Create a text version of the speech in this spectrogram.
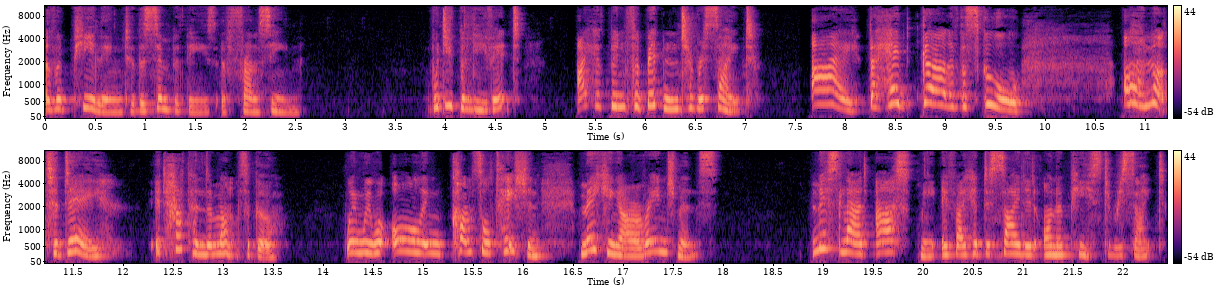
of appealing to the sympathies of Francine. "Would you believe it? I have been forbidden to recite. I, the head girl of the school! Oh, not to day! It happened a month ago, when we were all in consultation, making our arrangements. Miss Ladd asked me if I had decided on a piece to recite.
